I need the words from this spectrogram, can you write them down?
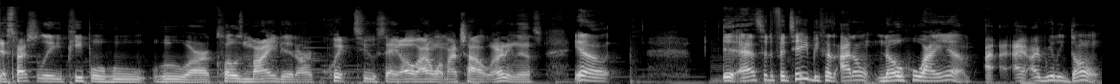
especially people who who are closed-minded are quick to say oh i don't want my child learning this. You know it adds to the fatigue because i don't know who i am. I i, I really don't.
